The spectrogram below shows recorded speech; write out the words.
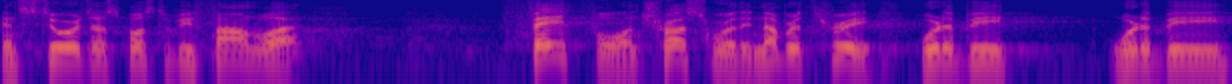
And stewards are supposed to be found what? Faithful and trustworthy. Number three, we're to be, we're to be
